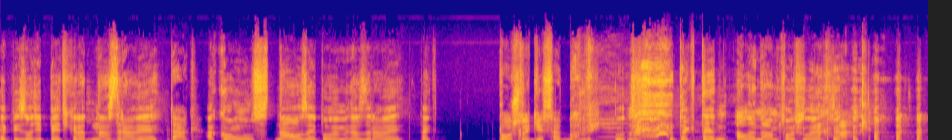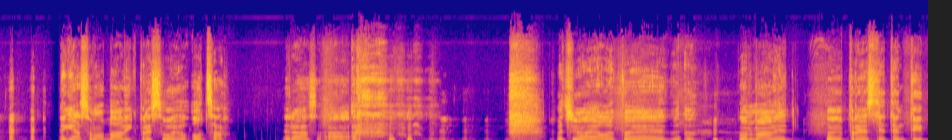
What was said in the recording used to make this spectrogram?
epizóde 5 krát na zdravie Tak, a komu naozaj povieme na zdravie, tak, pošle 10 babí. tak ten ale nám pošle. tak ja som mal balík pre svojho oca teraz a počúvaj, ale to je normálne, to je presne ten typ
